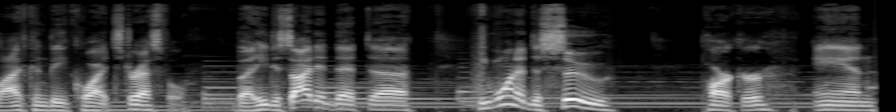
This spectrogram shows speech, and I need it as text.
life can be quite stressful. But he decided that uh, he wanted to sue Parker, and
